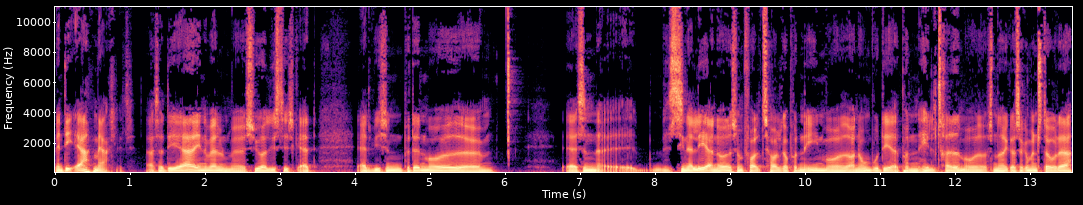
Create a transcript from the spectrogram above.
men det er mærkeligt. Altså det er indimellem surrealistisk, at, at vi sådan på den måde... Øh, sådan, øh, signalerer noget, som folk tolker på den ene måde, og nogen vurderer på den helt tredje måde, og sådan noget, ikke? Og så kan man stå der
